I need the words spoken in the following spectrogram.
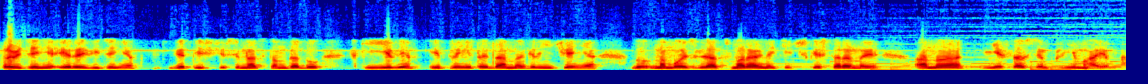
проведении Евровидения в 2017 году в Киеве и принятое данное ограничение, ну, на мой взгляд, с морально-этической стороны, она не совсем принимаема.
